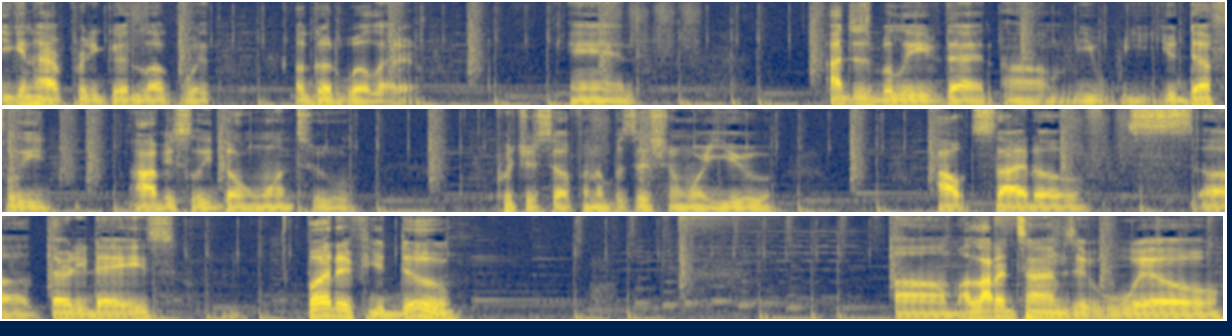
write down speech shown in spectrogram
you can have pretty good luck with a goodwill letter and I just believe that um, you you definitely obviously don't want to put yourself in a position where you outside of uh, 30 days. But if you do, um, a lot of times it will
